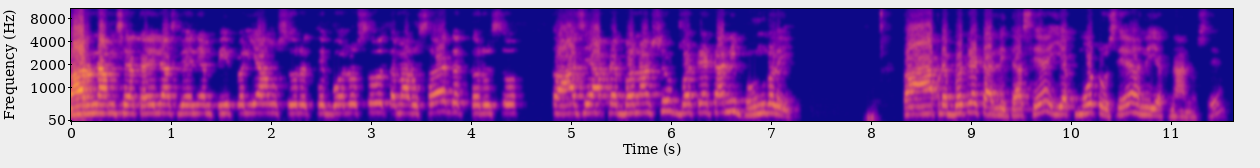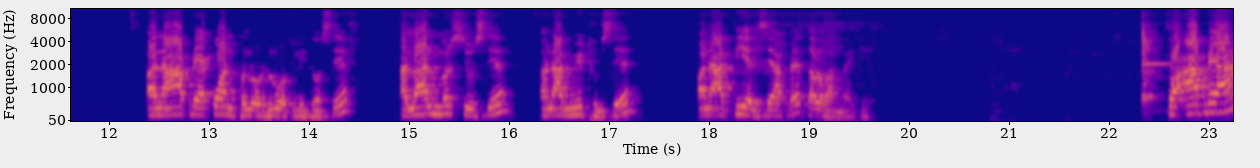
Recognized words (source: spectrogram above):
મારું નામ છે કૈલાસબેન એમ પીપલિયા. હું સુરતથી બોલું છું. તમારું સ્વાગત કરું છું. તો આજે આપણે બનાવશું બટેટાની ભૂંગળી. તો આપણે બટેટા લીધા છે. એક મોટું છે અને એક નાનું છે. અને આપણે કોર્નફ્લોર લોટ લીધો છે. આ લાલ મરચું છે અને આ મીઠું છે. અને આ તેલ છે આપણે તળવા માટે. તો આપણે આ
